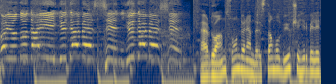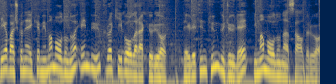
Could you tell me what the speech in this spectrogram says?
koyunu dahi güdemezsin, güdemezsin. Erdoğan son dönemde İstanbul Büyükşehir Belediye Başkanı Ekrem İmamoğlu'nu en büyük rakibi olarak görüyor. Devletin tüm gücüyle İmamoğlu'na saldırıyor.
